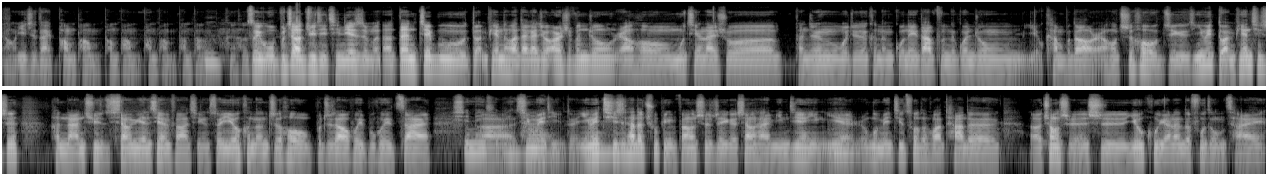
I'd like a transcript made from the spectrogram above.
然后一直在砰砰砰砰砰砰砰砰，所以我不知道具体情节是什么啊。但这部短片的话，大概就二十分钟，然后目前来说，反正我觉得可能国内大部分的观众也看不到。然后之后这个，因为短片其实很难去向院线发行，所以有可能之后不知道会不会在新媒体新媒体对，因为其实它的出品方是这个上海民间影业，如果没记错的话，它的呃创始人是优酷原来的。副总裁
